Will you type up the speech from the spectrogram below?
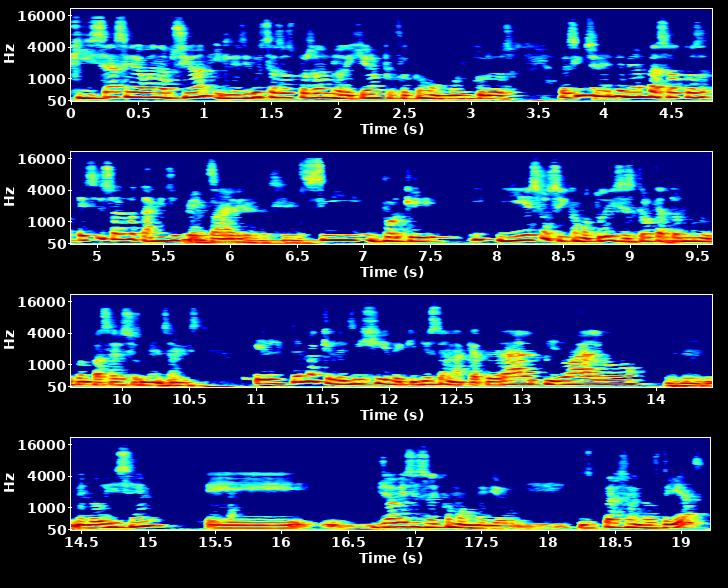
quizás sería buena opción, y les digo, estas dos personas me lo dijeron que fue como muy curioso. Recientemente me han pasado cosas, eso es algo también súper padre. Así. Sí, porque, y, y eso sí, como tú dices, creo que a todo el mundo le pueden pasar esos mensajes. El tema que les dije de que yo estoy en la catedral, pido algo, me lo dicen, eh, yo a veces soy como medio disperso en los días,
